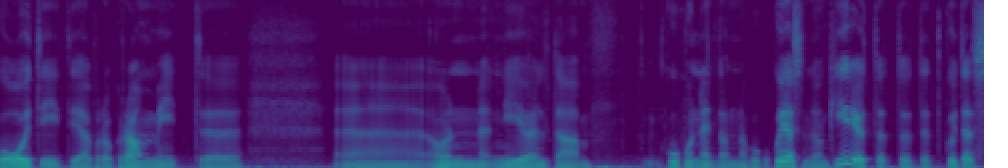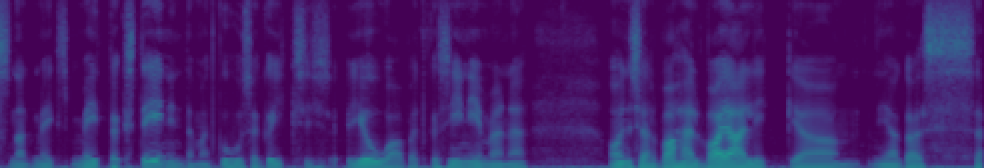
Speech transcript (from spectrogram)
koodid ja programmid äh, on nii-öelda, kuhu need on nagu, kuidas need on kirjutatud, et kuidas nad meid, meid peaks teenindama, et kuhu see kõik siis jõuab, et kas inimene on seal vahel vajalik ja, ja kas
